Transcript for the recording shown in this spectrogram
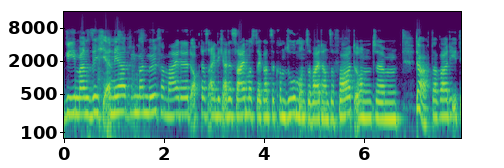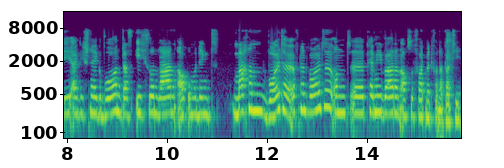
wie man sich ernährt, wie man Müll vermeidet, ob das eigentlich alles sein muss, der ganze Konsum und so weiter und so fort. Und ähm, ja, da war die Idee eigentlich schnell geboren, dass ich so einen Laden auch unbedingt machen wollte, eröffnen wollte. Und äh, Pemmi war dann auch sofort mit von der Partie.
